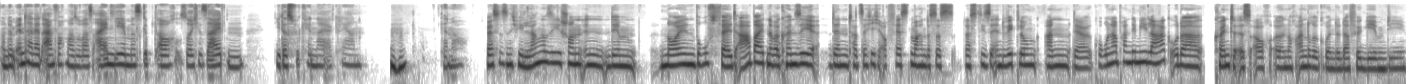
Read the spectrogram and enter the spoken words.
Und im Internet einfach mal sowas eingeben. Es gibt auch solche Seiten, die das für Kinder erklären. Mhm. Genau. Ich weiß jetzt nicht, wie lange Sie schon in dem neuen Berufsfeld arbeiten, aber können Sie denn tatsächlich auch festmachen, dass das, dass diese Entwicklung an der Corona-Pandemie lag oder könnte es auch äh, noch andere Gründe dafür geben, die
